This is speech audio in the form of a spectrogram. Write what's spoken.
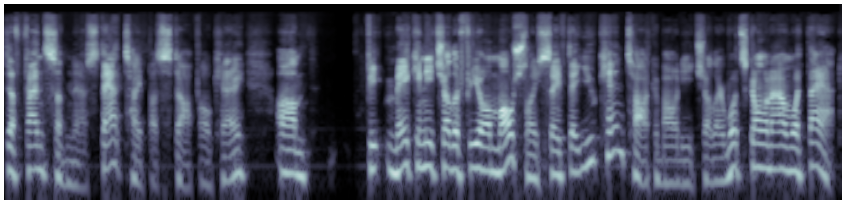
defensiveness that type of stuff okay? Um f- making each other feel emotionally safe that you can talk about each other. What's going on with that?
